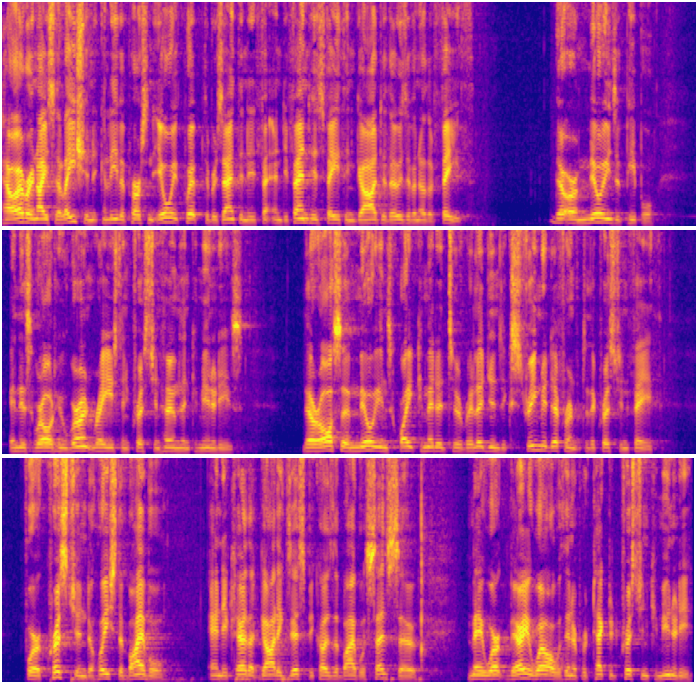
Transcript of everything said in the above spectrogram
However, in isolation, it can leave a person ill equipped to present and defend his faith in God to those of another faith. There are millions of people in this world who weren't raised in Christian homes and communities. There are also millions quite committed to religions extremely different to the Christian faith. For a Christian to hoist the Bible and declare that God exists because the Bible says so may work very well within a protected Christian community,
